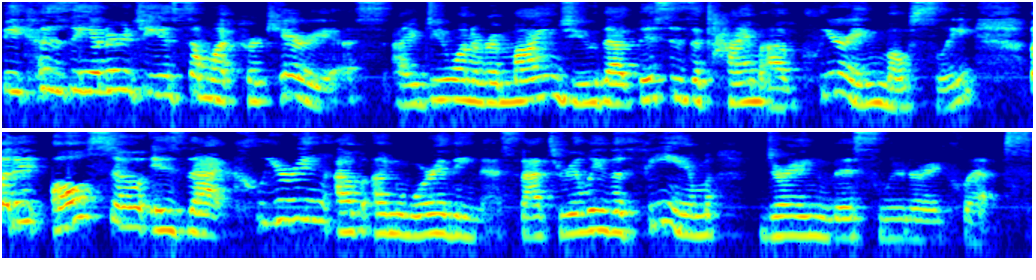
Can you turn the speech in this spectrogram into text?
because the energy is somewhat precarious. I do want to remind you that this is a time of clearing mostly, but it also is that clearing of unworthiness. That's really the theme during this lunar eclipse.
